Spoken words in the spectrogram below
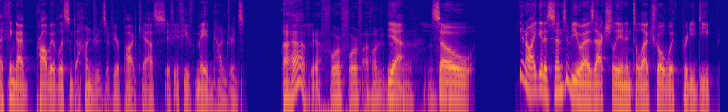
I think I probably have listened to hundreds of your podcasts, if, if you've made hundreds. I have, yeah, four, four or five hundred. Yeah. So, you know, I get a sense of you as actually an intellectual with pretty deep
